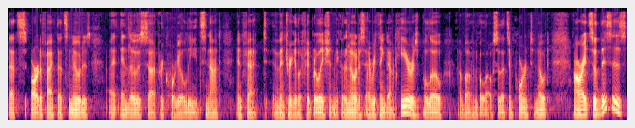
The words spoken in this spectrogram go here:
that's artifact that's noted uh, in those uh, precordial leads, not in fact ventricular fibrillation. Because notice everything down here is below, above, and below. So that's important to note. All right, so this is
